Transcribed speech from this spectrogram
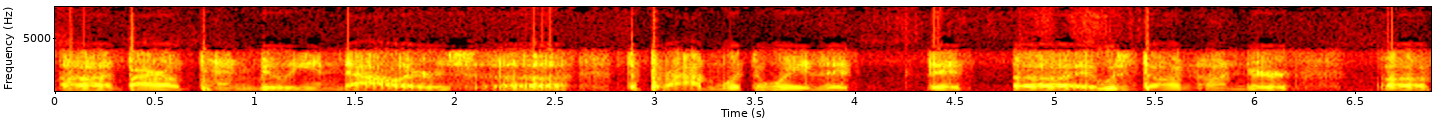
Uh, borrowed ten billion dollars. Uh, the problem with the way that that uh, it was done under uh,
